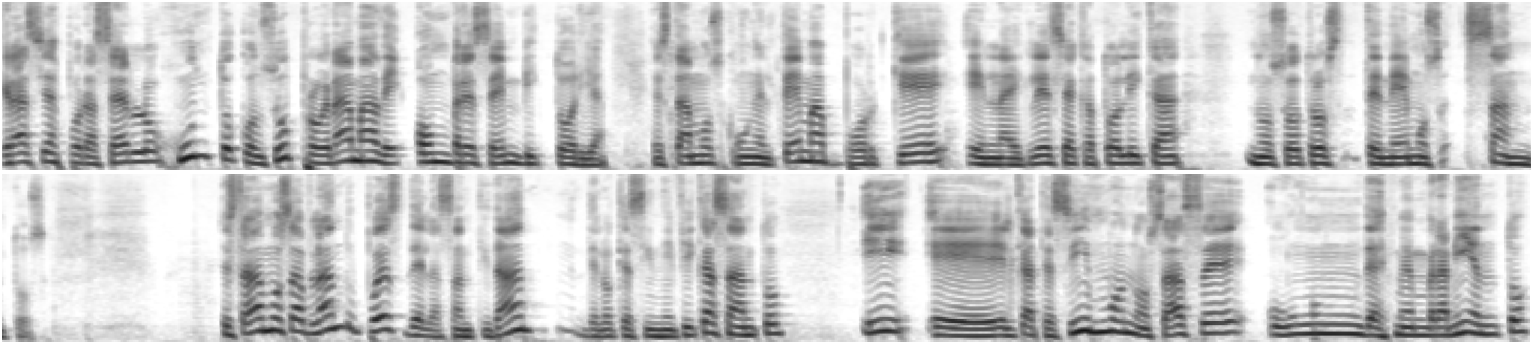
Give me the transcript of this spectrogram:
Gracias por hacerlo junto con su programa de Hombres en Victoria. Estamos con el tema ¿Por qué en la Iglesia Católica nosotros tenemos santos? Estábamos hablando pues de la santidad, de lo que significa santo, y eh, el catecismo nos hace un desmembramiento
